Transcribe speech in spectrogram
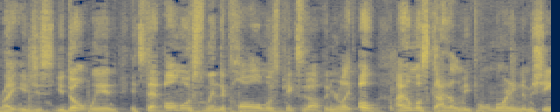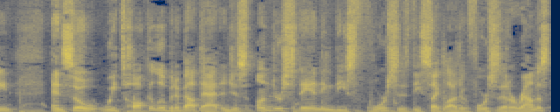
Right? You just you don't win. It's that almost win, the claw almost picks it up, and you're like, oh, I almost got it, let me put more money in the machine. And so we talk a little bit about that and just understanding these forces, these psychological forces that are around us.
